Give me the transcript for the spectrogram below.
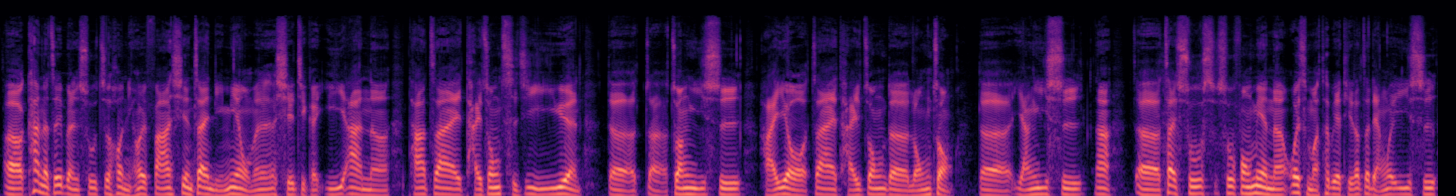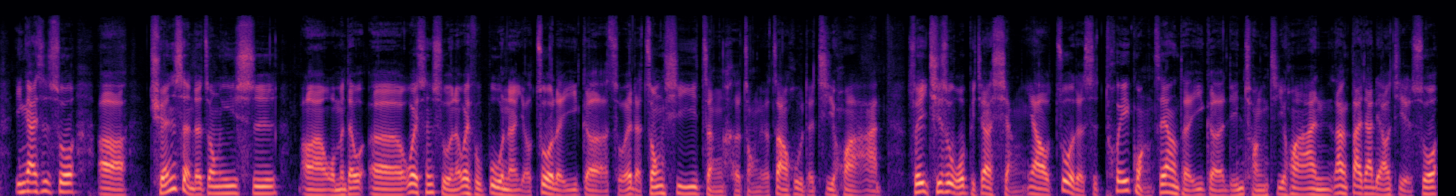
呃，看了这本书之后，你会发现在里面我们写几个医案呢？他在台中慈济医院的呃庄医师，还有在台中的龙总。的杨医师，那呃，在书书封面呢，为什么特别提到这两位医师？应该是说，呃，全省的中医师啊，我们的呃卫生署呢，卫福部呢，有做了一个所谓的中西医整合肿瘤照护的计划案。所以，其实我比较想要做的是推广这样的一个临床计划案，让大家了解说，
